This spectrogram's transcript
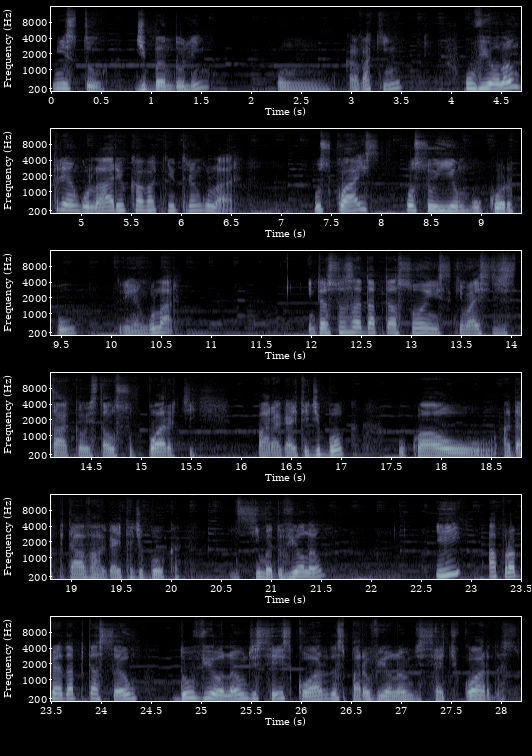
misto de bandolim com cavaquinho, o violão triangular e o cavaquinho triangular, os quais possuíam o corpo triangular. Entre as suas adaptações que mais se destacam está o suporte para a gaita de boca, o qual adaptava a gaita de boca em cima do violão, e a própria adaptação do violão de seis cordas para o violão de sete cordas,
